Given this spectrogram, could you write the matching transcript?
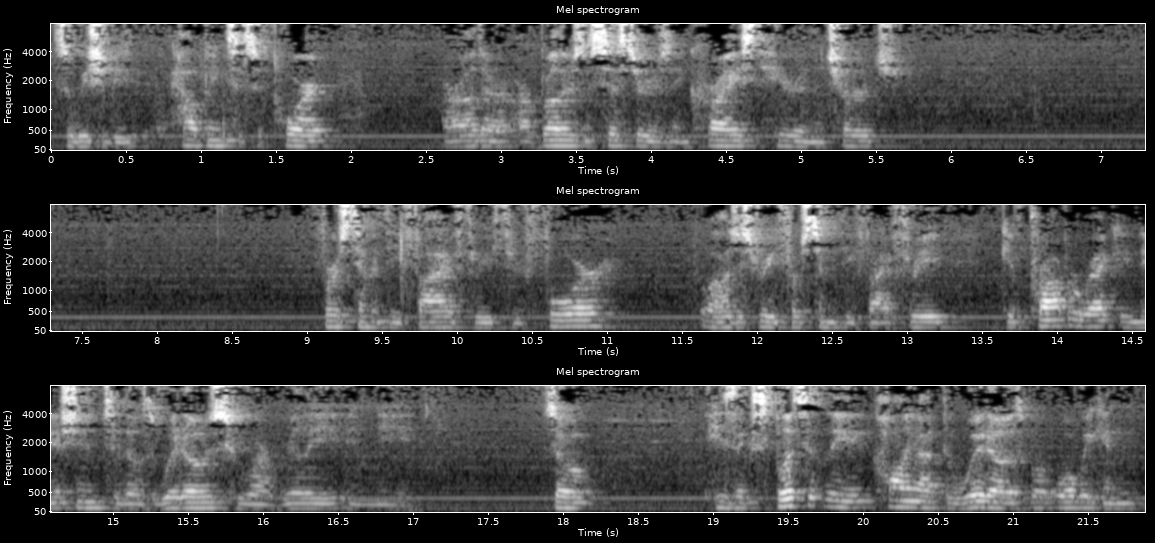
So we should be helping to support our other our brothers and sisters in Christ here in the church. 1 Timothy 5, 3 through 4. Well, I'll just read 1 Timothy 5, 3 give proper recognition to those widows who are really in need. So he's explicitly calling out the widows, but what we can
